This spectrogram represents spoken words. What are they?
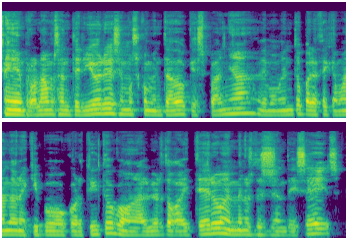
En programas anteriores hemos comentado que España, de momento, parece que manda un equipo cortito con Alberto Gaitero en menos de 66,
